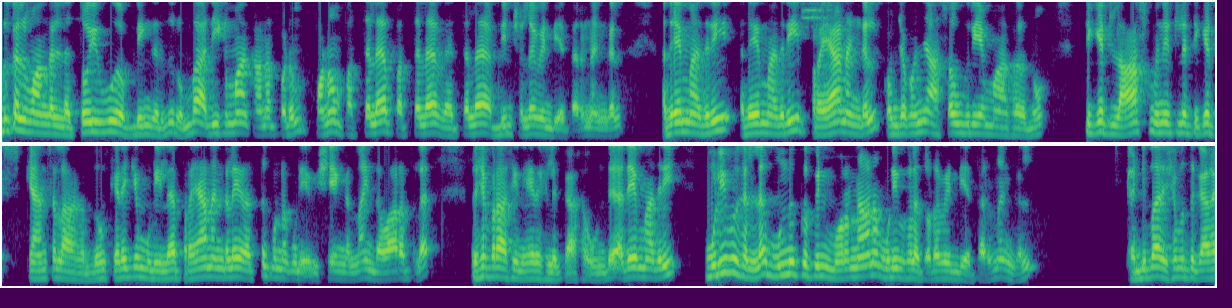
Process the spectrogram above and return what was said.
குடுக்கல் வாங்கல்ல தொய்வு அப்படிங்கிறது ரொம்ப அதிகமாக காணப்படும். பணம் பத்தலை பத்தலை வெத்தலை அப்படின்னு சொல்ல வேண்டிய தருணங்கள். அதே மாதிரி அதே மாதிரி பிரயாணங்கள் கொஞ்சம் கொஞ்சம் அசௌகரியமாகிறதும் டிக்கெட் லாஸ்ட் மினிட்ல டிக்கெட்ஸ் கேன்சல் ஆகிறதும் கிடைக்க முடியல பிரயாணங்களே ரத்து பண்ணக்கூடிய விஷயங்கள்லாம் இந்த வாரத்தில் ரிஷபராசி நேர்களுக்காக உண்டு. அதே மாதிரி முடிவுகளில் முன்னுக்கு பின் முரணான முடிவுகளை தொட வேண்டிய தருணங்கள். கண்டிப்பா ரிஷபத்துக்காக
